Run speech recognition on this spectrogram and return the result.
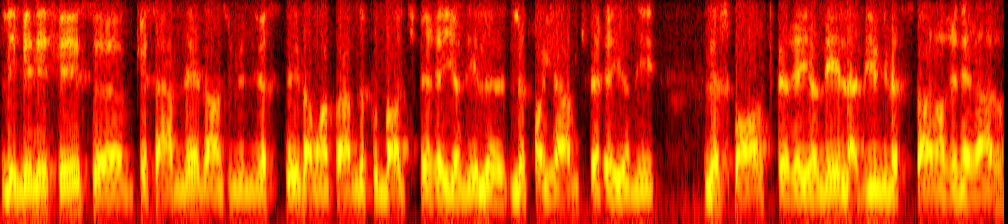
les bénéfices euh, que ça amenait dans une université, dans un programme de football qui fait rayonner le, programme, qui fait rayonner le sport, qui fait rayonner la vie universitaire en général.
